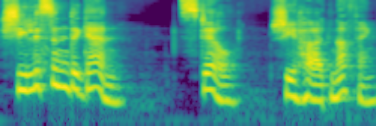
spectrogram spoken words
She listened again. Still, she heard nothing.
